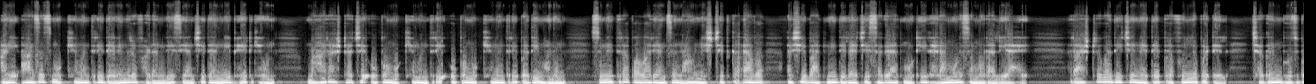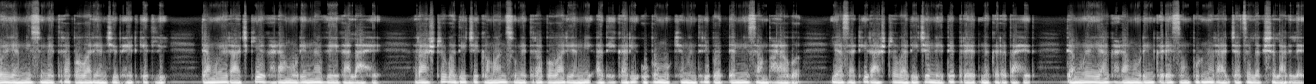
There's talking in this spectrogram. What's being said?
आणि आजच मुख्यमंत्री देवेंद्र फडणवीस यांची त्यांनी भेट घेऊन महाराष्ट्राचे उपमुख्यमंत्री उपमुख्यमंत्रीपदी म्हणून सुमित्रा पवार यांचं नाव निश्चित करावं अशी बातमी दिल्याची सगळ्यात मोठी घडामोड समोर आली आहे. राष्ट्रवादीचे नेते प्रफुल्ल पटेल छगन भुजबळ यांनी सुमित्रा पवार यांची भेट घेतली. त्यामुळे राजकीय घडामोडींना वेग आला आहे. राष्ट्रवादीचे कमान सुमित्रा पवार यांनी अधिकारी उपमुख्यमंत्रीपद त्यांनी सांभाळावं यासाठी राष्ट्रवादीचे नेते प्रयत्न करत आहेत. त्यामुळे या घडामोडींकडे संपूर्ण राज्याचं लक्ष लागलंय.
